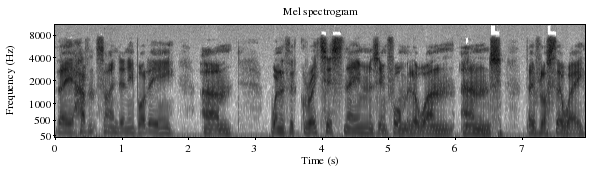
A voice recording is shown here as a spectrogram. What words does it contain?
they haven't signed anybody. Um, one of the greatest names in Formula One, and they've lost their way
